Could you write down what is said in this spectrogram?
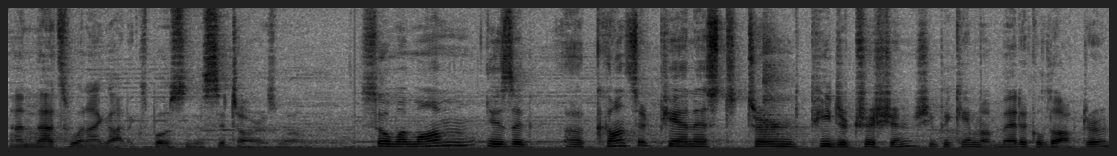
And that's when I got exposed to the sitar as well. So my mom is a, a concert pianist turned pediatrician. She became a medical doctor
